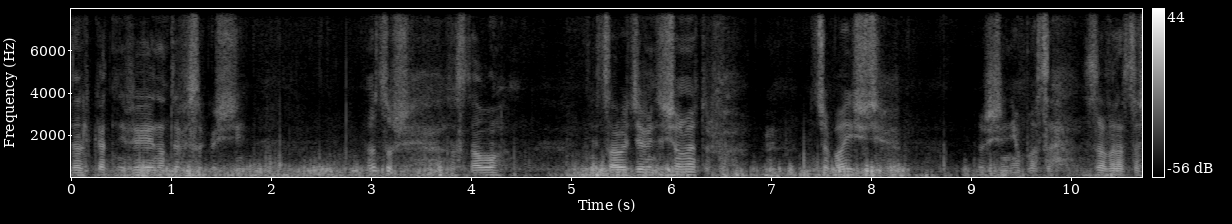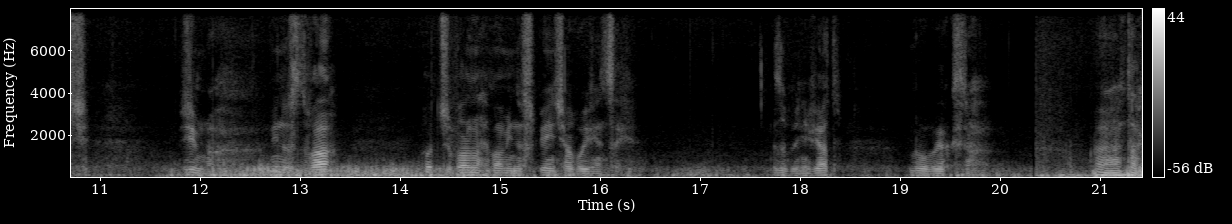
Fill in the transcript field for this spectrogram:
delikatnie wieje na tej wysokości. No cóż, zostało niecałe 90 metrów. Trzeba iść. Już się nie opłaca zawracać. Zimno. Minus 2 odczuwalna chyba minus 5 albo i więcej. Gdyby nie wiatr, byłoby ekstra. E, tak,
